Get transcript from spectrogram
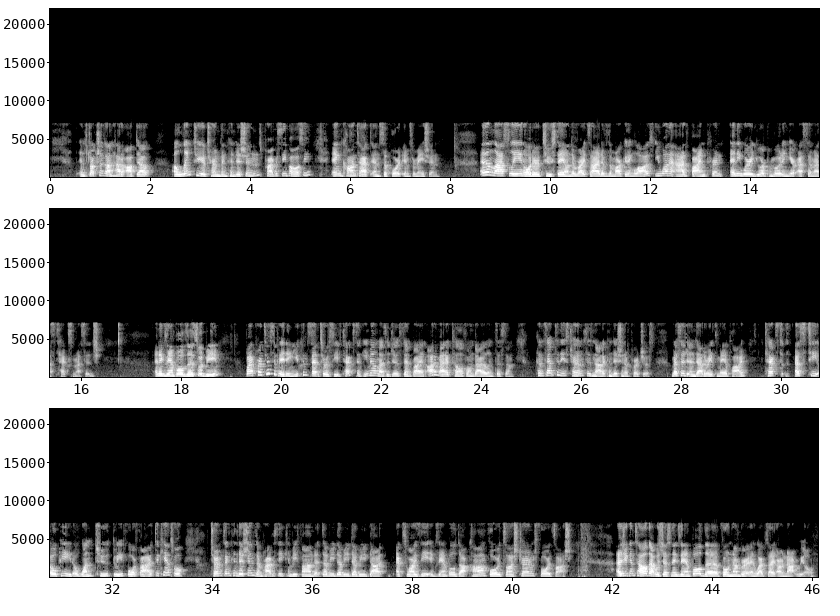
instructions on how to opt out, a link to your terms and conditions privacy policy, and contact and support information. And then lastly, in order to stay on the right side of the marketing laws, you want to add fine print anywhere you are promoting your SMS text message. An example of this would be, by participating, you consent to receive text and email messages sent by an automatic telephone dialing system. Consent to these terms is not a condition of purchase. Message and data rates may apply. Text STOP to 12345 to cancel Terms and conditions and privacy can be found at www.xyzexample.com forward slash terms forward slash. As you can tell, that was just an example. The phone number and website are not real.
